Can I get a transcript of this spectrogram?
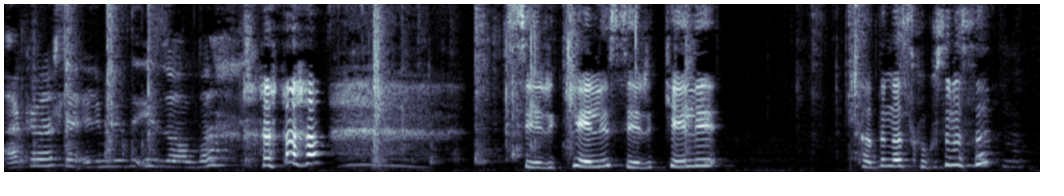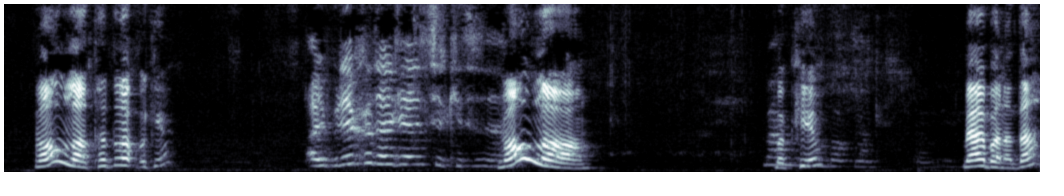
Arkadaşlar elimizde iz oldu. Sirkeli sirkeli. Tadı nasıl? Kokusu nasıl? Vallahi tadı bak bakayım. Ay buraya kadar geldi sirkesi. Vallahi. ben Bakayım. Ver bana da.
